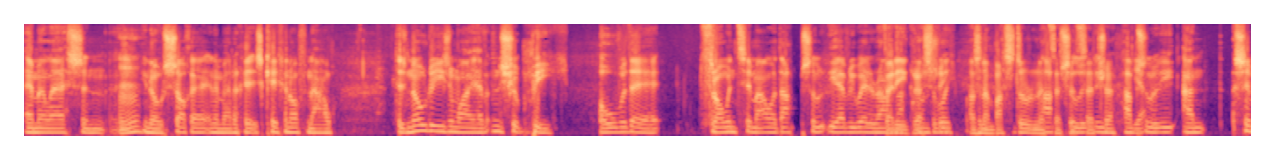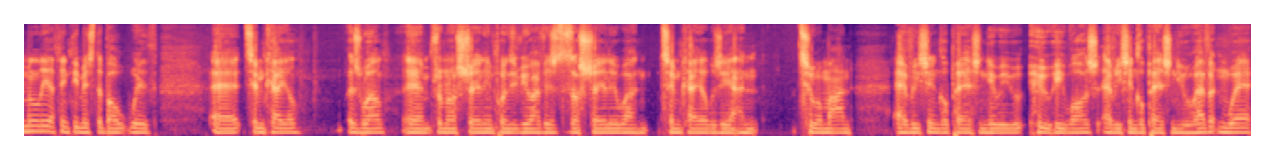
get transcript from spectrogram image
MLS and mm. you know soccer in America is kicking off now. There's no reason why Everton should be over there throwing Tim Howard absolutely everywhere around very aggressively country. as an ambassador and etc. Absolutely, et absolutely. Yep. And similarly, I think they missed the boat with uh, Tim Cahill as well. Um, from an Australian point of view, I visited Australia when Tim Cahill was here, and to a man, every single person knew he, who he was. Every single person knew who Everton were.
